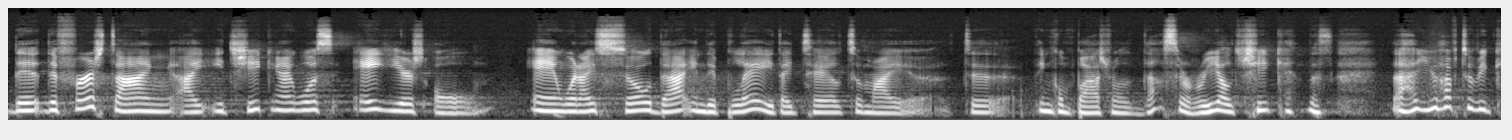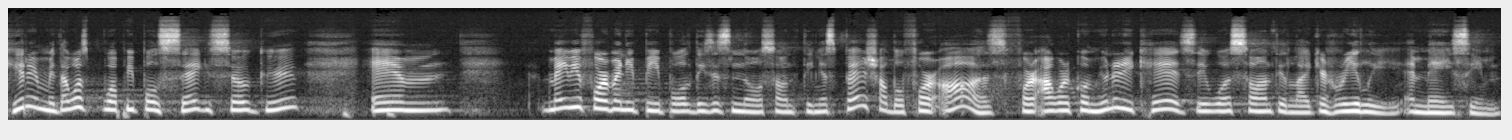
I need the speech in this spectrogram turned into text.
the, the first time I eat chicken, I was eight years old. And when I saw that in the plate, I tell to my to in compassion, that's a real chicken. That's, you have to be kidding me. That was what people say. It's so good. And maybe for many people, this is not something special, but for us, for our community kids, it was something like really amazing.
